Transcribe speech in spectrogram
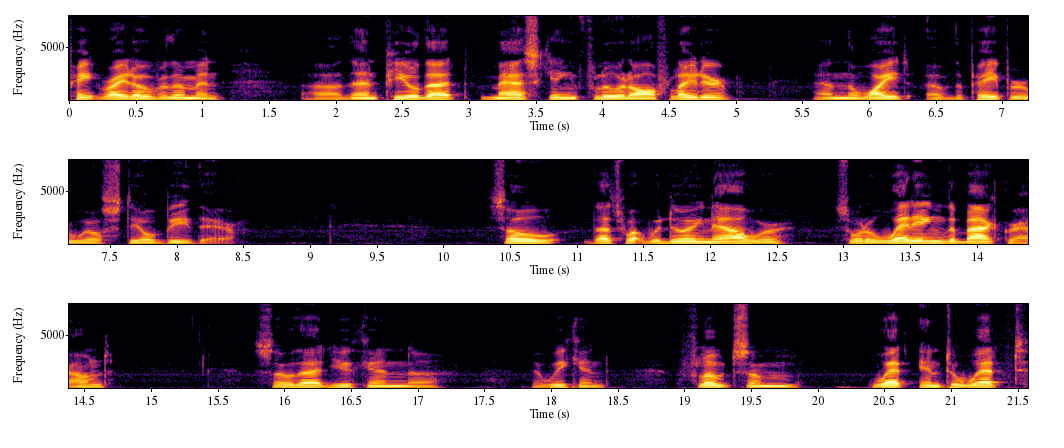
paint right over them and uh, then peel that masking fluid off later and the white of the paper will still be there. So that's what we're doing now. We're sort of wetting the background so that you can uh, that we can float some wet into wet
